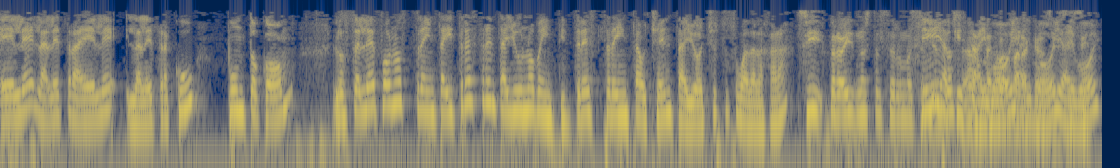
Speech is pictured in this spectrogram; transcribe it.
L, la letra L y la letra Q, punto com. Los teléfonos 33 31 23 30 88. ¿Esto es Guadalajara? Sí, pero ahí no está el 01800. Sí, aquí está, Ah, ahí voy, ahí voy, sí, ahí sí, sí. voy.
